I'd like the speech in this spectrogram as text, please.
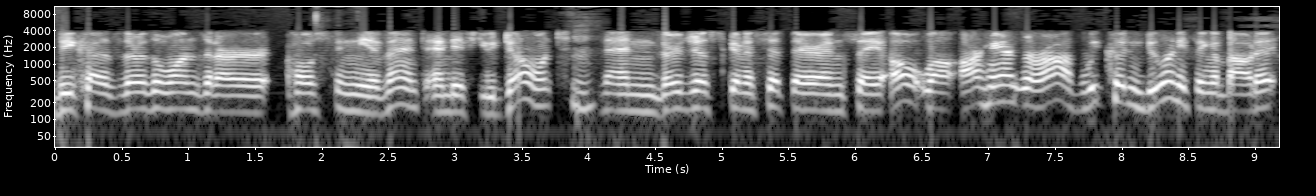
Because they're the ones that are hosting the event. And if you don't, mm. then they're just going to sit there and say, "Oh, well, our hands are off. We couldn't do anything about it."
